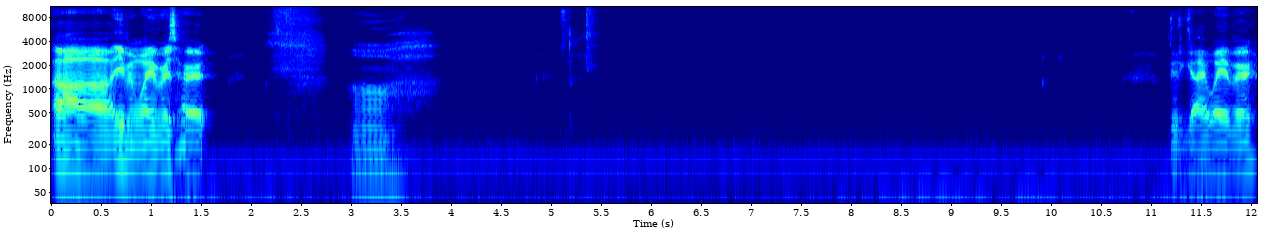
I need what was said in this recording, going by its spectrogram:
Oh, even Waver's hurt. Oh, Good guy, Waver.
